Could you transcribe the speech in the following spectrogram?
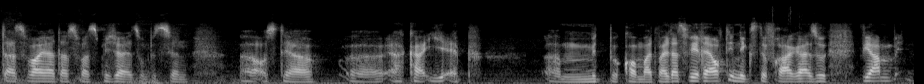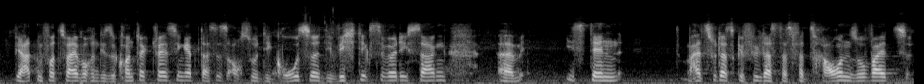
das war ja das, was Michael so ein bisschen äh, aus der äh, RKI-App ähm, mitbekommen hat, weil das wäre auch die nächste Frage. Also wir haben, wir hatten vor zwei Wochen diese Contact Tracing App, das ist auch so die große, die wichtigste, würde ich sagen. Ähm, ist denn hast du das Gefühl, dass das Vertrauen so weit,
